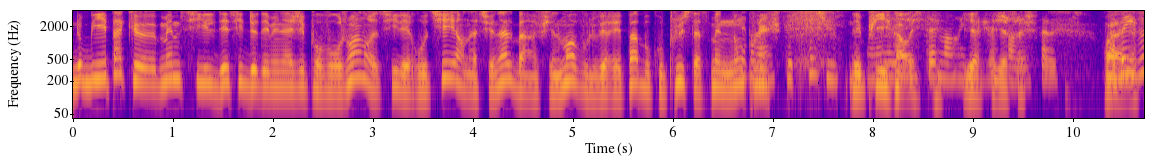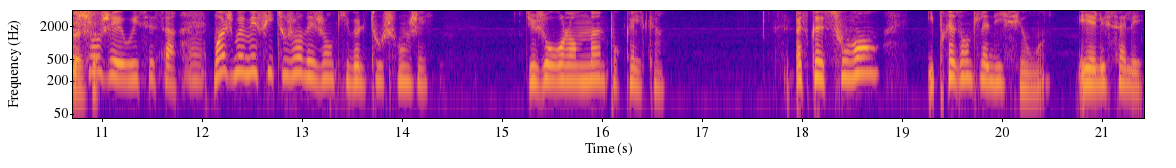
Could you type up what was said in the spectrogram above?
N'oubliez pas que même s'il décide de déménager pour vous rejoindre, s'il est routier en national, ben finalement vous le verrez pas beaucoup plus la semaine non plus. C'est très juste. Et puis, ah oui, il y a, il y a ça. Voilà, ah ben, il, veut changer, oui, c'est ça. Moi, je me méfie toujours des gens qui veulent tout changer du jour au lendemain pour quelqu'un. Parce que souvent, ils présentent l'addition hein, et elle est salée.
